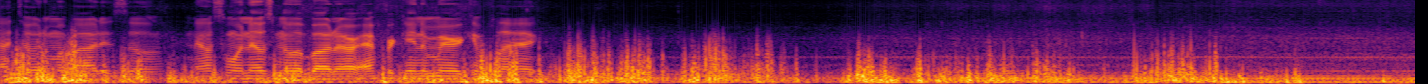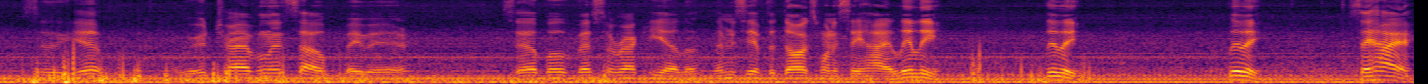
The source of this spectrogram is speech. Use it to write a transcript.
I told them about it, so now someone else know about our African American flag. So yep, we're traveling south, baby. Sailboat Vessel Rockyelle. Let me see if the dogs want to say hi. Lily, Lily, Lily, say hi.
